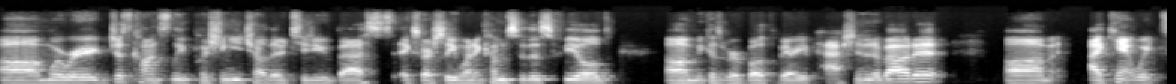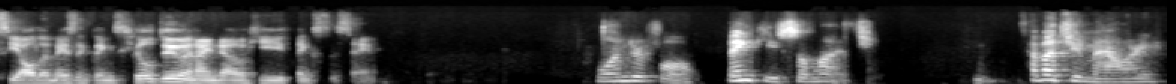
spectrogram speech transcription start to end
um, where we're just constantly pushing each other to do best, especially when it comes to this field, um, because we're both very passionate about it. Um, I can't wait to see all the amazing things he'll do, and I know he thinks the same. Wonderful. Thank you so much. How about you, Mallory?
